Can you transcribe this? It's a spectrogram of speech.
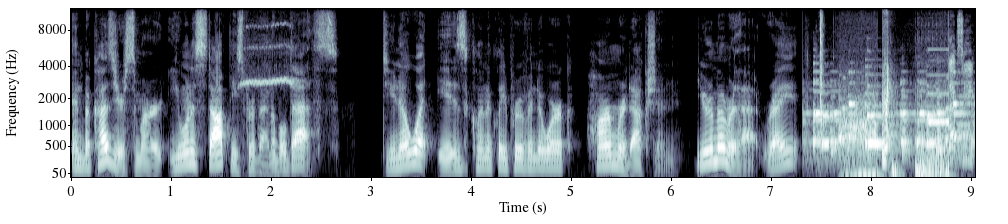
And because you're smart, you want to stop these preventable deaths. Do you know what is clinically proven to work? Harm reduction. You remember that, right? Taxi!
